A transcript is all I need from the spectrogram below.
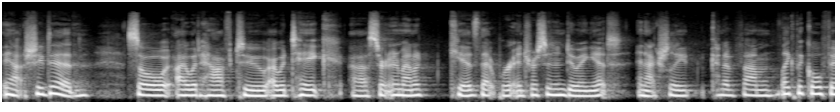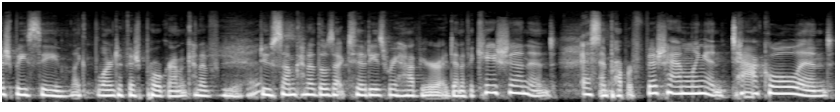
Yeah, she did. So I would have to, I would take a certain amount of kids that were interested in doing it and actually kind of um, like the Go Fish BC, like the Learn to Fish program, and kind of Yes. do some kind of those activities where you have your identification and and proper fish handling and tackle and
